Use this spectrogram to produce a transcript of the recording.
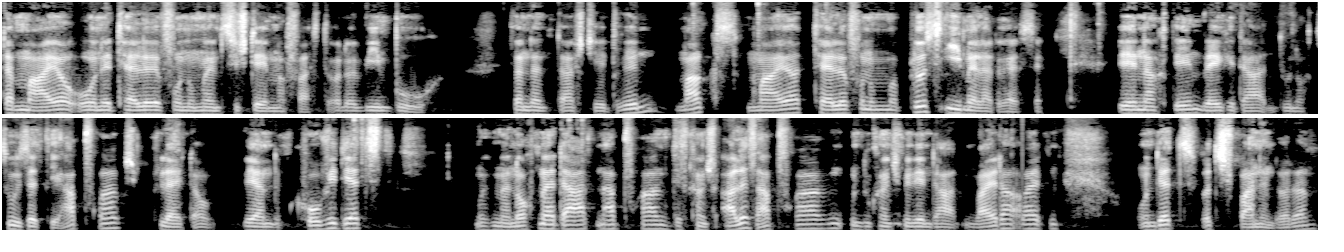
der Meier ohne Telefonnummer im System erfasst oder wie im Buch, sondern da steht drin Max Meier Telefonnummer plus E-Mail-Adresse. Je nachdem, welche Daten du noch zusätzlich abfragst, vielleicht auch während dem Covid jetzt, muss man noch mehr Daten abfragen. Das kannst du alles abfragen und du kannst mit den Daten weiterarbeiten. Und jetzt wird's spannend, oder?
